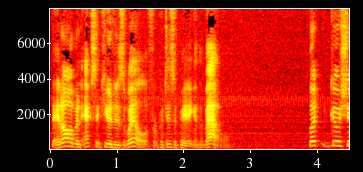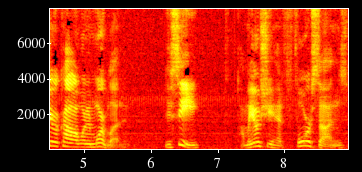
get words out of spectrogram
They had all been executed as well for participating in the battle. But Go Shirakawa wanted more blood. You see, Tameyoshi had four sons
